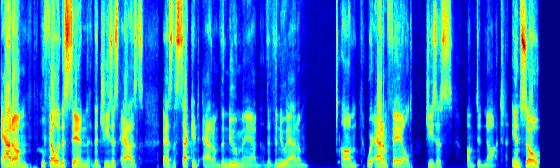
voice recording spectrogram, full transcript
Adam who fell into sin, that Jesus as as the second Adam, the new man, the, the new Adam, um, where Adam failed, Jesus um, did not. And so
